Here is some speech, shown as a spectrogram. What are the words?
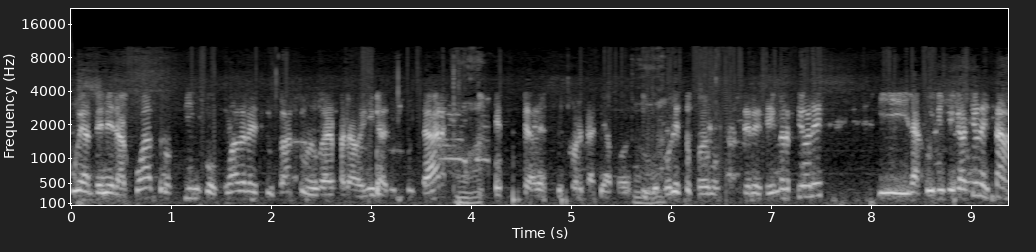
pueda tener a cuatro o cinco cuadras de su casa un lugar para venir a disfrutar y que sea de mejor calidad posible. Por eso podemos hacer estas inversiones y la justificación está,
